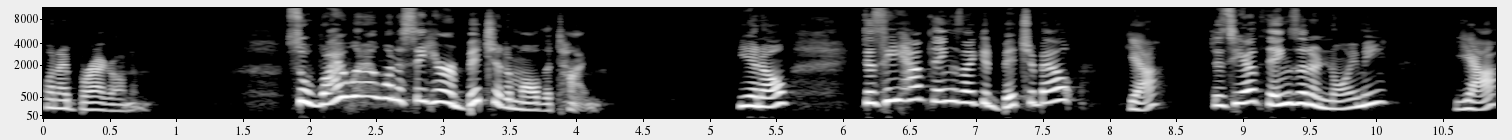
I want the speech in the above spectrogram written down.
when I brag on him. So why would I want to sit here and bitch at him all the time? You know, does he have things I could bitch about? Yeah. Does he have things that annoy me? Yeah.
